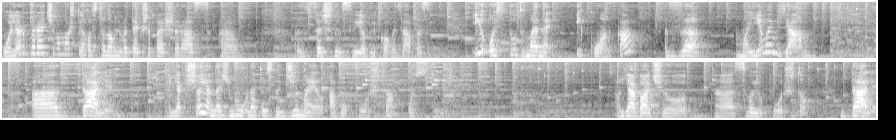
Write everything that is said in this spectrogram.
колір, до речі, ви можете його встановлювати, якщо перший раз зайшли в свій обліковий запис. І ось тут в мене іконка з моїм ім'ям. Далі, якщо я нажму, натисну Gmail або пошта, ось тут, я бачу е, свою пошту. Далі,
